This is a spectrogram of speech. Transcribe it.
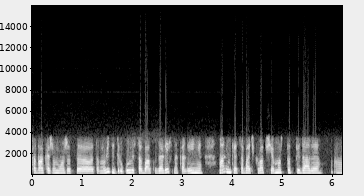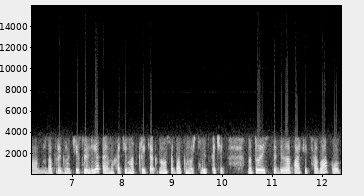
собака же может э, там увидеть другую собаку, залезть на колени, маленькая собачка вообще может под педали э, запрыгнуть. Если лето, и мы хотим открыть окно, собака может выскочить. Ну то есть обезопасить собаку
